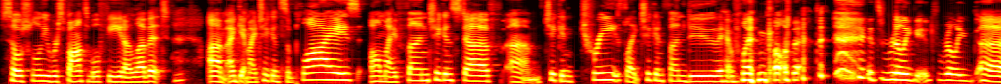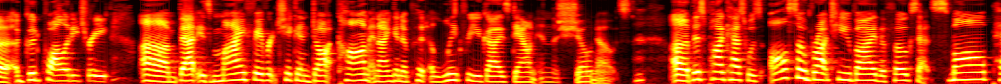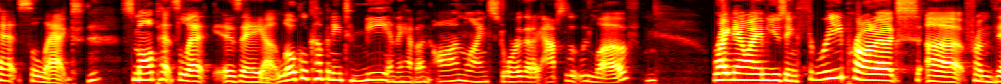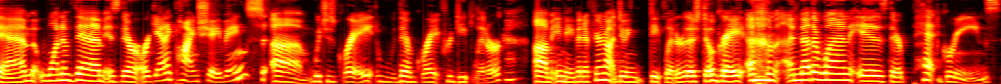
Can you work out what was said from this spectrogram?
socially responsible feed. I love it. Um, I get my chicken supplies, all my fun chicken stuff, um, chicken treats like chicken fondue. They have one called that. it's really good. It's really uh, a good quality treat. Um, that is myfavoritechicken.com, and I'm going to put a link for you guys down in the show notes. Uh, this podcast was also brought to you by the folks at Small Pet Select. Small Pet Select is a uh, local company to me, and they have an online store that I absolutely love. Right now, I am using three products uh, from them. One of them is their organic pine shavings, um, which is great. They're great for deep litter. Um, and even if you're not doing deep litter, they're still great. Um, another one is their pet greens.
